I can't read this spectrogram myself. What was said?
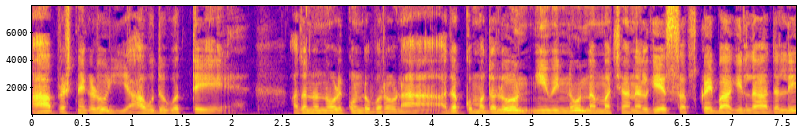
ಆ ಪ್ರಶ್ನೆಗಳು ಯಾವುದು ಗೊತ್ತೇ? ಅದನ್ನು ನೋಡಿಕೊಂಡು ಬರೋಣ. ಅದಕ್ಕೂ ಮೊದಲು ನೀವಿನ್ನೂ ನಮ್ಮ ಚಾನಲ್ಗೆ ಸಬ್ಸ್ಕ್ರೈಬ್ ಆಗಿಲ್ಲ ಆದಲ್ಲಿ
